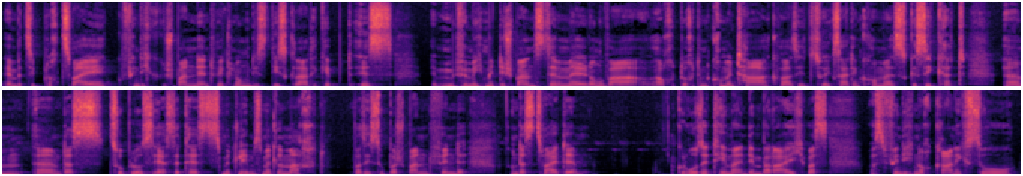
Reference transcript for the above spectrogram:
im Prinzip noch zwei, finde ich, spannende Entwicklungen, die es gerade gibt, ist für mich mit die spannendste Meldung war auch durch den Kommentar quasi zu Exciting Commerce gesickert, ähm, äh, dass Zooplus erste Tests mit Lebensmitteln macht, was ich super spannend finde. Und das zweite große Thema in dem Bereich, was, was finde ich noch gar nicht so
